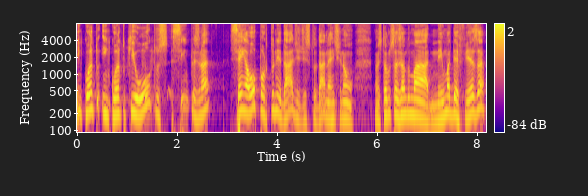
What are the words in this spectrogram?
Enquanto, enquanto que outros simples, né? sem a oportunidade de estudar, né? A gente não, não estamos fazendo uma, nenhuma defesa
